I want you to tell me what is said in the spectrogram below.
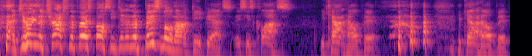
During the trash, the first boss, he did an abysmal amount of DPS. It's his class. You can't help it. you can't help it.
